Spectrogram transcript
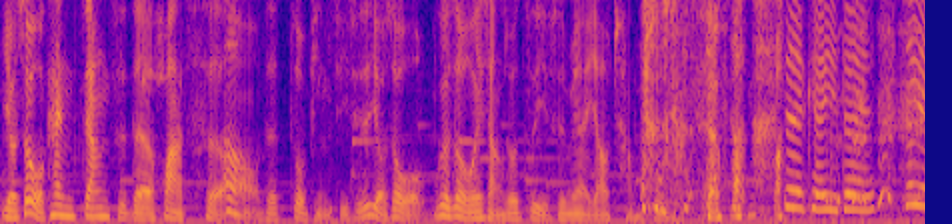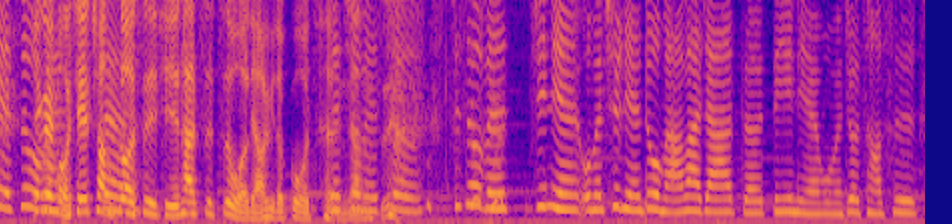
有时候我看这样子的画册哦的作品集，其实有时候我，我有时候我会想说自己是没有也要尝试这样子的方法。对，可以，对，这个也是我因为某些创作是其实它是自我疗愈的过程。没错，没错。其实我们今年，我们去年度我们阿妈家的第一年，我们就尝试。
